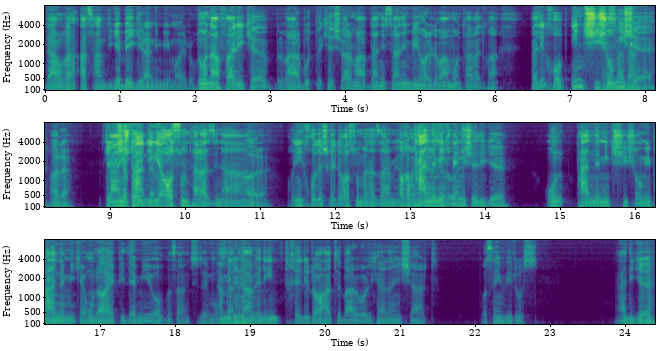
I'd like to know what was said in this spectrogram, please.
در واقع از همدیگه بگیرن این بیماری رو. دو نفری که مربوط به کشور مبدا نیستن این بیماری رو به هم منتقل کنن. ولی خب این شیشو؟ میشه. آره. که میشه پندمیک دیگه آسون تر از اینه آره. این خودش خیلی آسون به نظر میاد آخه pandemic. نمیشه دیگه. اون pandemic شیشمی pandemic ه. اونا اپیدمی و مثلا چیزای من مختلف. می‌دونم یعنی این خیلی راحته برآورد کردن این شرط واسه این ویروس. نه دیگه.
